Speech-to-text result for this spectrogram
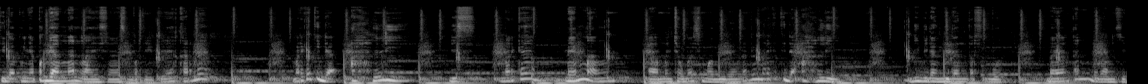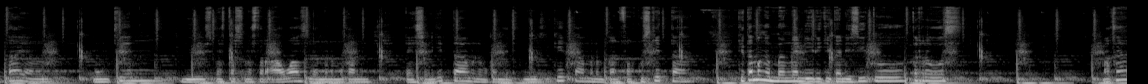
tidak punya pegangan lah istilahnya seperti itu ya. Karena mereka tidak ahli di, mereka memang uh, mencoba semua bidang tapi mereka tidak ahli di bidang-bidang tersebut. Bayangkan dengan kita yang mungkin di semester-semester awal sudah menemukan passion kita, menemukan diri kita, menemukan fokus kita. Kita mengembangkan diri kita di situ terus maka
